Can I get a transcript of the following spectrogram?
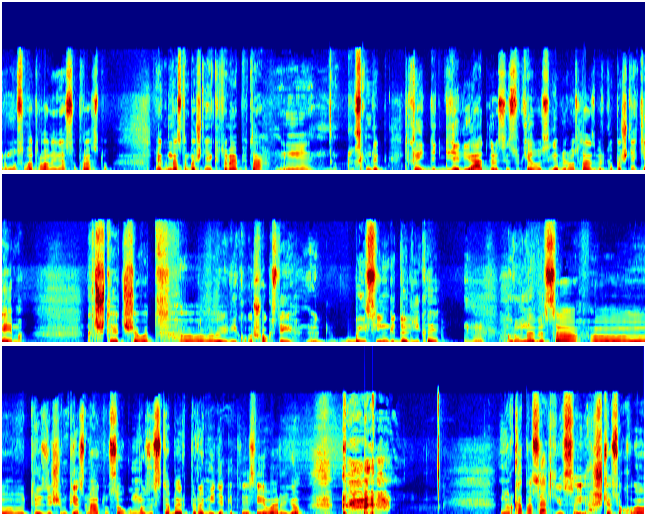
ir mūsų patronai nesuprastų. Jeigu mes nepašnekėtume apie tą, mm, sakykim, taip, tikrai didelį atgarsį sukėlusi Gabrieliaus Landsbergio pašnekėjimą, kad štai čia vat, įvyko kažkoks tai baisingi dalykai, mhm. grūna visa o, 30 metų saugumo sistema ir piramidė, kaip tiesiai įvardijo. nu ir ką pasakė jisai? Aš tiesiog o,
